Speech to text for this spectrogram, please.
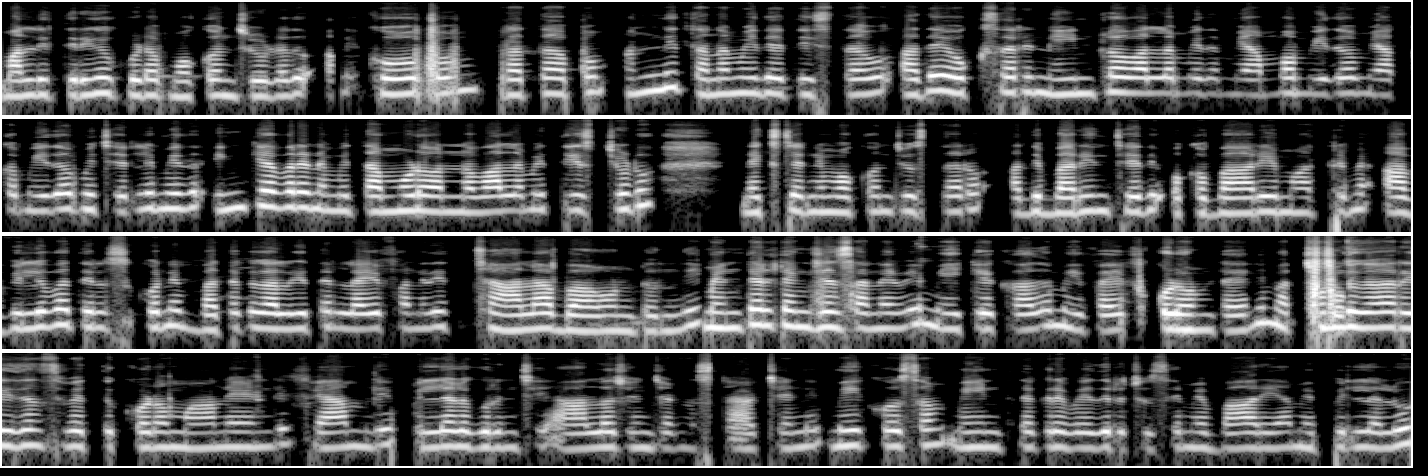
మళ్ళీ తిరిగి కూడా మొఖం చూడదు. కోపం, ప్రతాపం అన్ని తన మీదే తీస్తావు. అదే ఒకసారి నీ ఇంట్లో వాళ్ళ మీద, మీ అమ్మ మీదో, మీ అక్క మీదో, మీ చెల్లి మీద ఇంకెవరైనా మీ తమ్ముడు అన్న వాళ్ళ మీద తీసి చూడు. నెక్స్ట్ ఎన్ని మొఖం చూస్తారో అది భరించేది ఒక భార్య మాత్రమే. ఆ విలువ తెలుసుకొని బతకగలిగితే లైఫ్ అనేది చాలా బాగుంటుంది మెంటల్ టెన్షన్స్ అనేవి మీకే కాదు మీ వైఫ్ కూడా ఉంటాయని ముందుగా రీజన్స్ వెతుక్కోవడం మానేయండి. ఫ్యామిలీ, పిల్లల గురించి ఆలోచించడం స్టార్ట్ చేయండి. మీకోసం మీ ఇంటి దగ్గర ఎదురు చూసే మీ భార్య, మీ పిల్లలు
